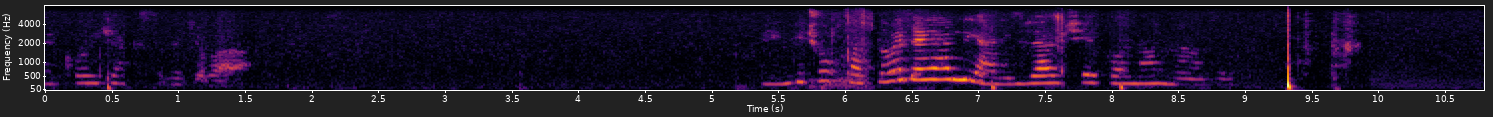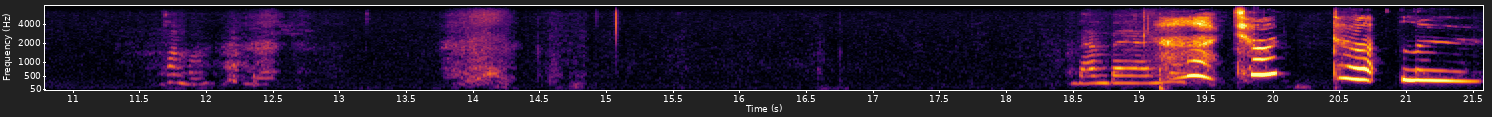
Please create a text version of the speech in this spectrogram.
Ne koyacaksın acaba? Benimki çok tatlı ve değerli yani. Güzel bir şey koymam lazım. Tamam. Ben beğendim. Çok tatlı.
